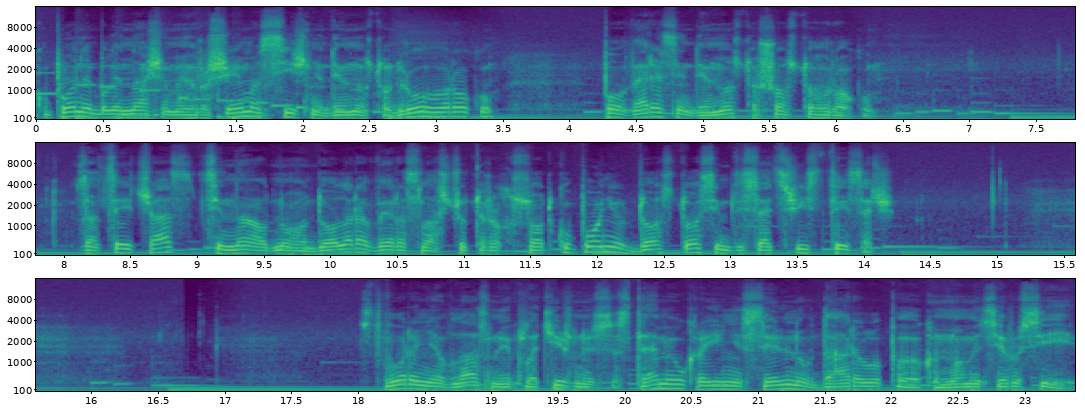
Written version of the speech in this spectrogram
Купони були нашими грошима з січня 92 року по вересень 96 року. За цей час ціна 1 долара виросла з 400 купонів до 176 тисяч. Створення власної платіжної системи в Україні сильно вдарило по економіці Росії,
